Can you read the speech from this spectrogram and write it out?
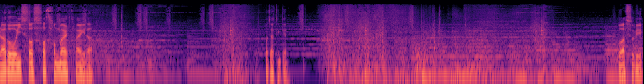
라도 있어서 정말 다행이다. 어쨌든 게. 좋아 수비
